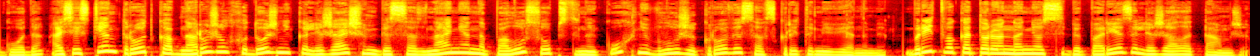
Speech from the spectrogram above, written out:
года ассистент Ротко обнаружил художника, лежащим без сознания на полу собственной кухни в луже крови со вскрытыми венами. Бритва, которую он нанес себе порезы, лежала там же.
